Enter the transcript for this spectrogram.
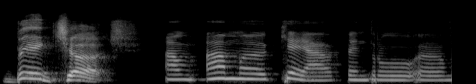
big church. Am, am uh, cheia pentru uh,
